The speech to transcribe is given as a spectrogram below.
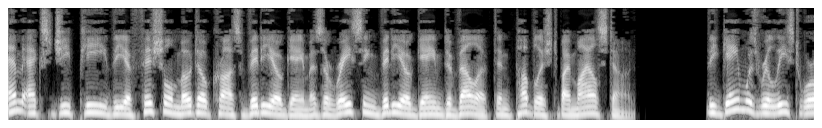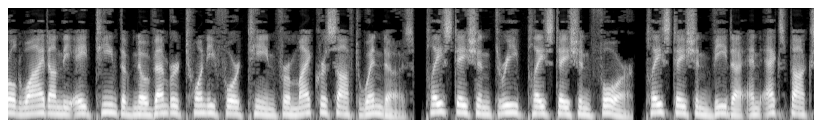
MXGP The official motocross video game is a racing video game developed and published by Milestone. The game was released worldwide on 18 November 2014 for Microsoft Windows, PlayStation 3 PlayStation 4, PlayStation Vita and Xbox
